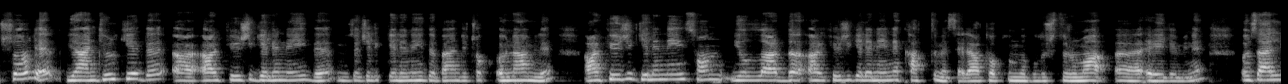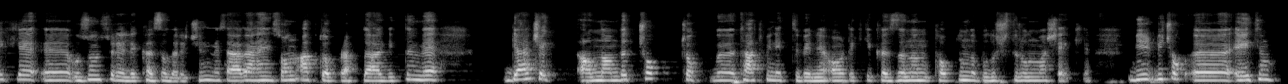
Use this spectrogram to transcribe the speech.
şöyle yani Türkiye'de arkeoloji geleneği de müzecilik geleneği de bence çok önemli. Arkeoloji geleneği son yıllarda arkeoloji geleneğine kattı mesela toplumla buluşturma e, eylemini. Özellikle e, uzun süreli kazılar için mesela ben en son Aktopraklığa gittim ve gerçek anlamda çok çok e, tatmin etti beni oradaki kazanın toplumla buluşturulma şekli. Bir birçok e, eğitim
